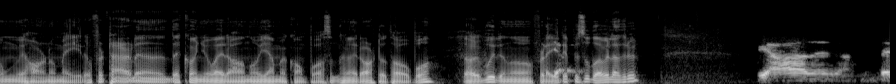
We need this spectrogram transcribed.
om vi har noe mer å fortelle. Det, det kan jo være noen hjemmekamper som kan være artig å ta opp på. Det har jo vært noen flere episoder, vil jeg tro. Ja det,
